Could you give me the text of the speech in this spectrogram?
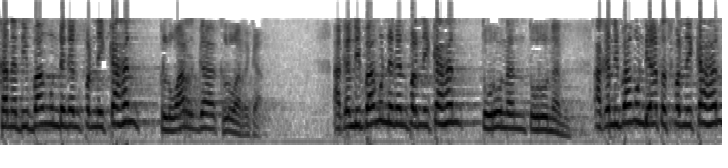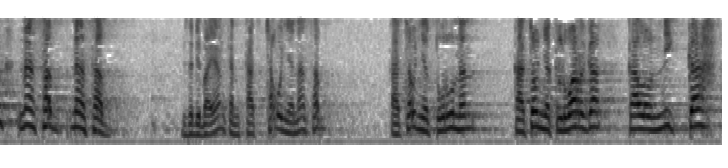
Karena dibangun dengan pernikahan keluarga-keluarga. Akan dibangun dengan pernikahan turunan-turunan. Akan dibangun di atas pernikahan nasab-nasab. Bisa dibayangkan kacaunya nasab, kacaunya turunan, kacaunya keluarga kalau nikah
